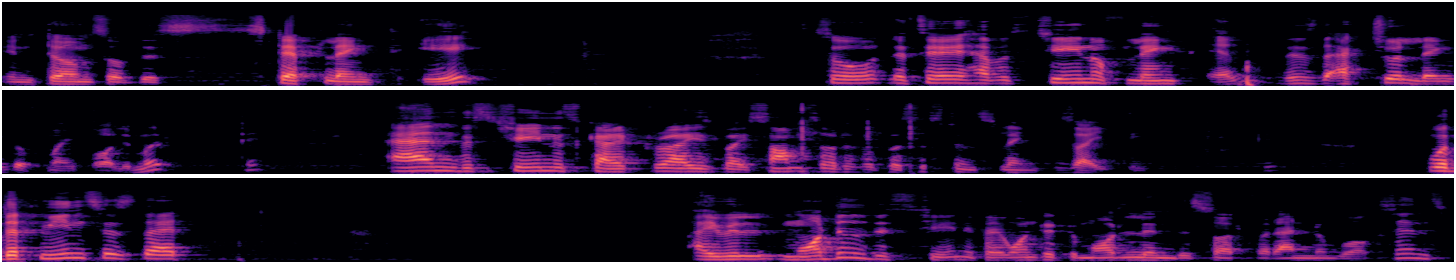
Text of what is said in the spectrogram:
in terms of this step length A. So, let us say I have a chain of length L, this is the actual length of my polymer okay, and this chain is characterized by some sort of a persistence length xi p. Okay. What that means is that I will model this chain if I wanted to model in this sort of a random walk sense.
